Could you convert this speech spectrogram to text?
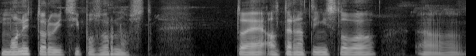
monitorující pozornost. To je alternativní slovo, uh,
